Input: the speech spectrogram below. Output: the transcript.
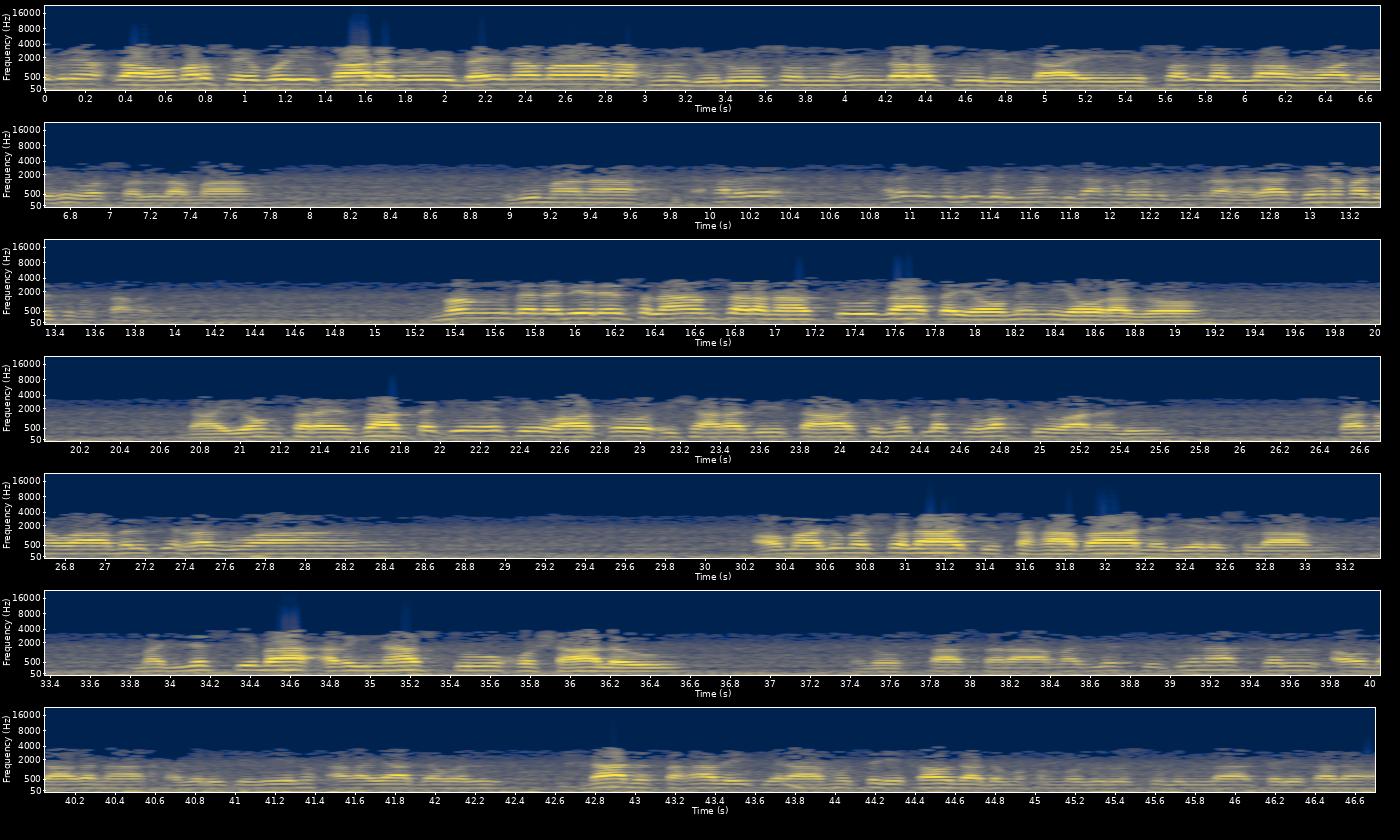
ابن عمر سے وہی قال دے بینما نحن جلوس عند رسول اللہ صلی اللہ علیہ وسلم دی معنا خلک خلک په دې درمیان کې دا خبره به جمرا نه دا بینما د څه مستعمل من د نبی رسول الله سره ناستو ذات یومن یورزو دا یوم سره ذات تکي سیوا کو اشاره دی تا چې مطلق وخت وانه لی شپنوا بلکې رضوا او معلومه شولا چې صحابه نبی رسول الله مجلس کې با اغي ناس تو خوشاله نو استاد سره مجلس کې کېناستل او داغه نه خبرې کې وین هغه یادول دا د صحابه کرامو طریقه او دا د محمد رسول الله طریقه ده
